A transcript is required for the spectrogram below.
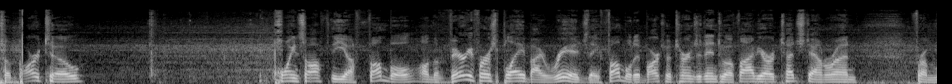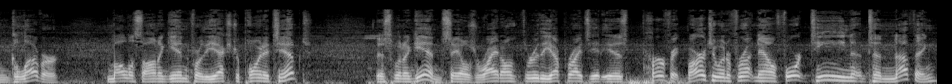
So Bartow points off the uh, fumble on the very first play by Ridge. They fumbled it. Bartow turns it into a five yard touchdown run from Glover. Mullis on again for the extra point attempt. This one again sails right on through the uprights. It is perfect. Bartow in front now, 14 to nothing.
